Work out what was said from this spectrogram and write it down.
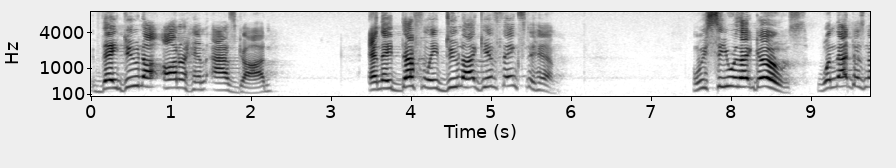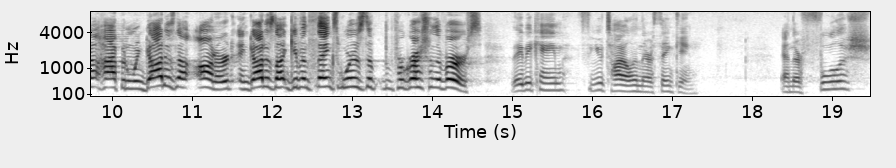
they do not honor him as God, and they definitely do not give thanks to him. We see where that goes. When that does not happen, when God is not honored and God is not given thanks, where's the progression of the verse? They became futile in their thinking, and their foolish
